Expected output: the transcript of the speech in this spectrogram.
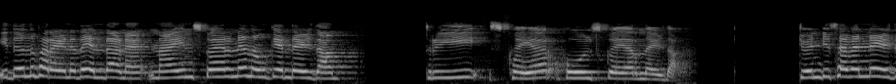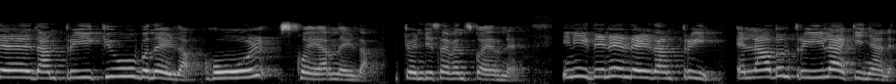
ഇതെന്ന് പറയണത് എന്താണ്? നയൻ സ്ക്വയറിനെ നമുക്ക് എന്ത് എഴുതാം? ത്രീ സ്ക്വയർ ഹോൾ സ്ക്വയർ എന്ന് എഴുതാം. ട്വന്റി സെവനെ എഴുതി എഴുതാം. ത്രീ ക്യൂബ് എന്ന് എഴുതാം. ഹോൾ സ്ക്വയർ എന്ന് എഴുതാം. ട്വന്റി സെവൻ സ്ക്വയറിനെ ഇനി ഇതിനെ എന്ത് എഴുതാം? ത്രീ എല്ലാതും ത്രീയിലാക്കി ഞാൻ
